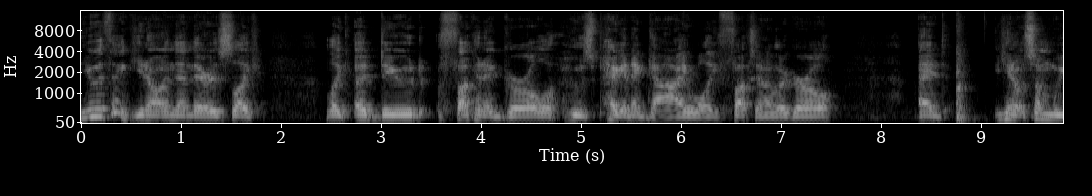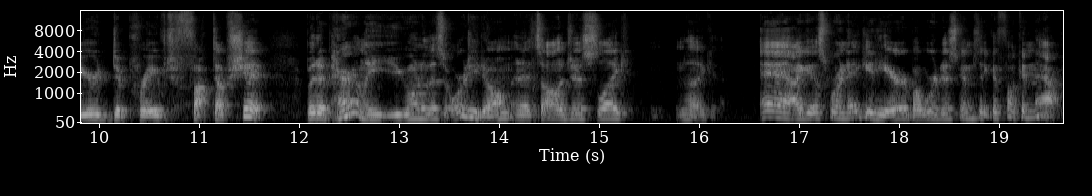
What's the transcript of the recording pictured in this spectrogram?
you would think you know. And then there's like, like a dude fucking a girl who's pegging a guy while he fucks another girl, and you know some weird depraved fucked up shit. But apparently you go into this orgy dome and it's all just like, like, eh, I guess we're naked here, but we're just gonna take a fucking nap.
